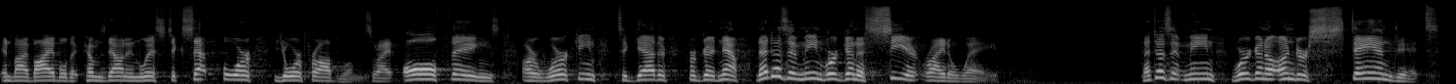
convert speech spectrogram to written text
in my Bible that comes down in lists except for your problems, right? All things are working together for good. Now, that doesn't mean we're going to see it right away. That doesn't mean we're going to understand it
